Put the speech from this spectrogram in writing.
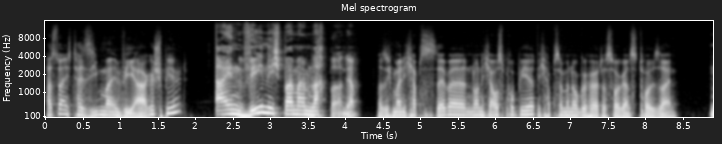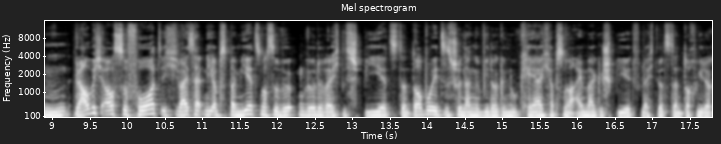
Hast du eigentlich Teil 7 mal in VR gespielt? Ein wenig bei meinem Nachbarn, ja. Also ich meine, ich habe es selber noch nicht ausprobiert. Ich habe es immer nur gehört, das soll ganz toll sein. Hm, Glaube ich auch sofort. Ich weiß halt nicht, ob es bei mir jetzt noch so wirken würde, weil ich das Spiel jetzt dann Dorbo jetzt ist schon lange wieder genug her. Ich habe es nur einmal gespielt. Vielleicht wird es dann doch wieder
